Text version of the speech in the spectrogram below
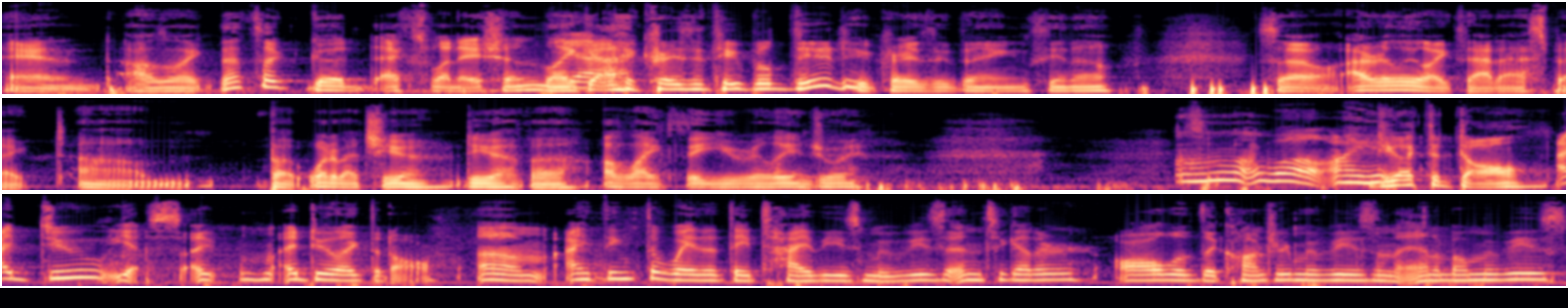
and I was like, that's a good explanation. Like, Yeah. crazy people do do crazy things, you know. So I really like that aspect. Um, but what about you? Do you have a, a like that you really enjoy? Uh, well, I Do you like the doll? I do, yes, I I do like the doll. Um, I think the way that they tie these movies in together, all of the Conjuring movies and the Annabelle movies,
